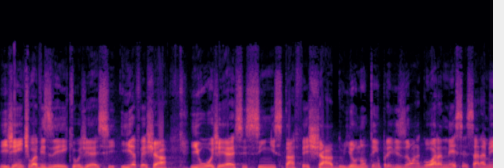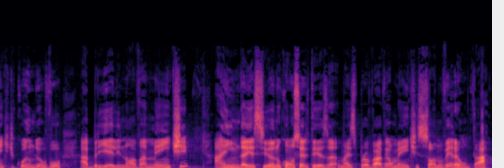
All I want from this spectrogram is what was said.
E, gente, eu avisei que o OGS ia fechar. E o OGS sim está fechado. E eu não tenho previsão agora necessariamente de quando eu vou abrir ele novamente ainda esse ano, com certeza, mas provavelmente só no verão, tá?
